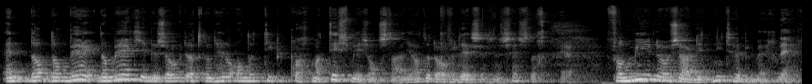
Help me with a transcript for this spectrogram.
En dan, dan, merk, dan merk je dus ook dat er een heel ander type pragmatisme is ontstaan. Je had het over D66. Ja. Van Mierlo zou dit niet hebben meegemaakt. Nee,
